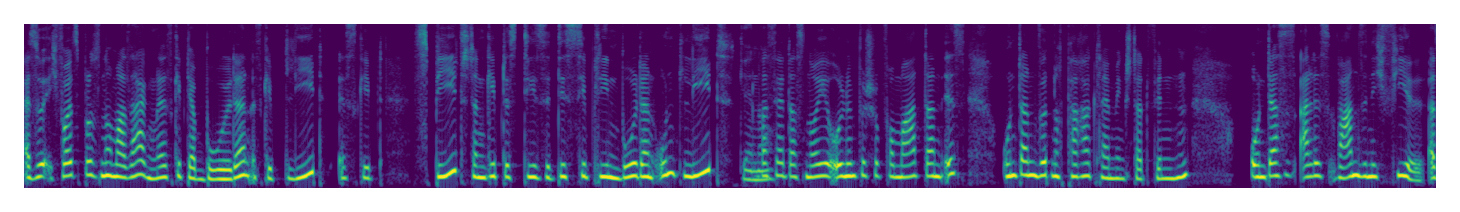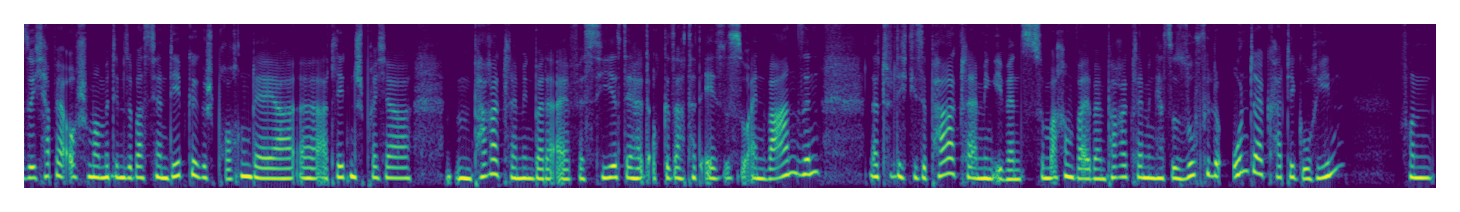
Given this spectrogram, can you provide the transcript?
Also ich wollte es bloß nochmal sagen, ne? es gibt ja Bouldern, es gibt Lead, es gibt Speed, dann gibt es diese Disziplin Bouldern und Lead, genau. was ja das neue olympische Format dann ist. Und dann wird noch Paraclimbing stattfinden. Und das ist alles wahnsinnig viel. Also ich habe ja auch schon mal mit dem Sebastian Debke gesprochen, der ja äh, Athletensprecher im Paraclimbing bei der IFSC ist, der halt auch gesagt hat, ey, es ist so ein Wahnsinn, natürlich diese Paraclimbing-Events zu machen, weil beim Paraclimbing hast du so viele Unterkategorien von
